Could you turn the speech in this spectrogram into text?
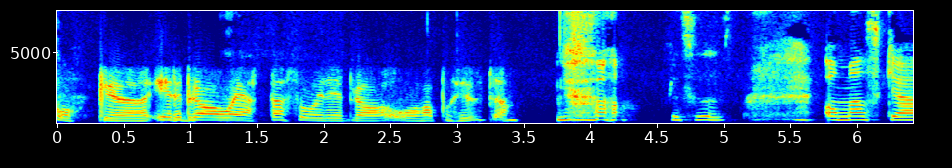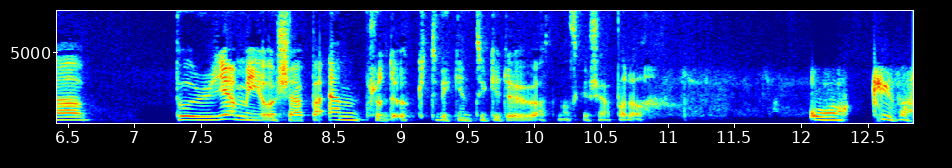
Och eh, är det bra att äta så är det bra att ha på huden. Precis. Om man ska börja med att köpa en produkt, vilken tycker du att man ska köpa då? Åh gud vad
